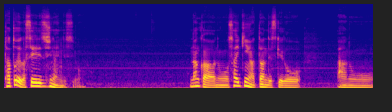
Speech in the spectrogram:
例えが成立しないんですよ。なんかあの最近あったんですけどあの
